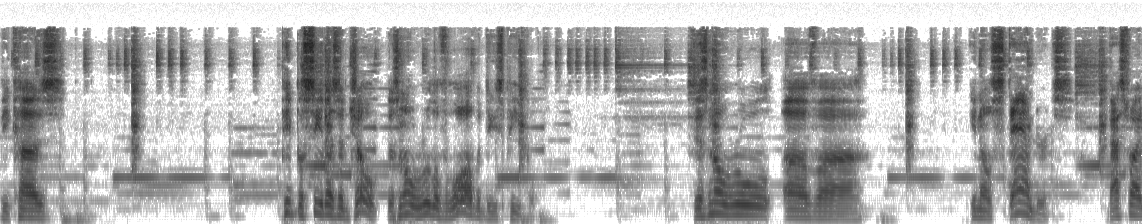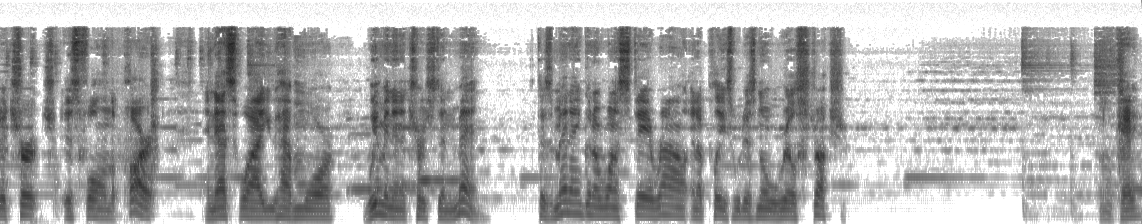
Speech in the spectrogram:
Because people see it as a joke. There's no rule of law with these people. There's no rule of uh you know standards. That's why the church is falling apart and that's why you have more women in the church than men. Because men ain't to want to stay around in a place where there's no real structure. Okay?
